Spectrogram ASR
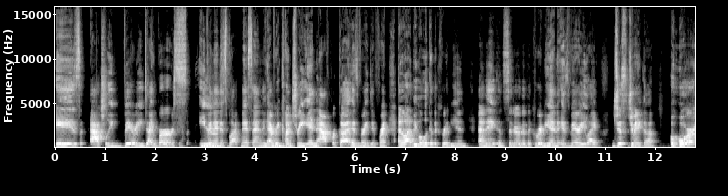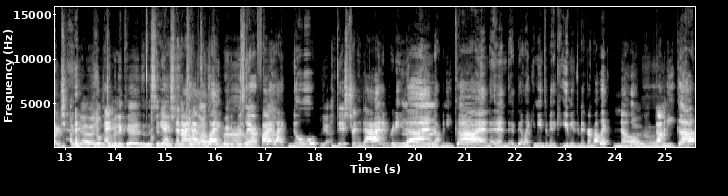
is actually very diverse even in its blackness. And Mm. every country in Africa is Mm. very different. And a lot of people look at the Caribbean and they consider that the Caribbean is very like just Jamaica or j- I know, and all the And- Dominicans and the St. Yes, Lucians and I have to, like, really clarify Yeah. like no yeah. there's Trinidad and Grenada Mhm. and Dominica and and they're- they're like you mean Dominican you mean Dominican Republic no, No. Dominica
